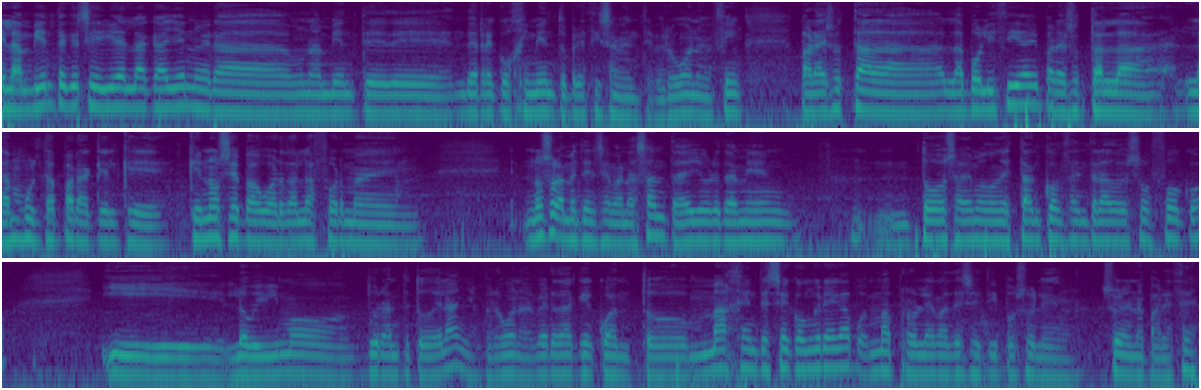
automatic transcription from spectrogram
el ambiente que se vivía en la calle no era un ambiente de, recogimiento precisamente, pero bueno, en fin, para eso está la, policía y para eso están la- las multas para aquel que, que no sepa guardar la forma en no solamente en Semana Santa, ¿eh? yo creo que también mm, todos sabemos dónde están concentrados esos focos y lo vivimos durante todo el año. Pero bueno, es verdad que cuanto más gente se congrega, pues más problemas de ese tipo suelen, suelen aparecer.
